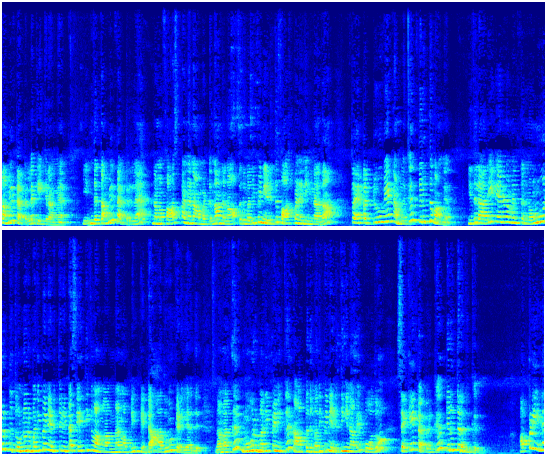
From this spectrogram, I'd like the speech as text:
தமிழ் பேப்பர்ல கேக்குறாங்க இந்த தமிழ் பேப்பர்ல நம்ம பாஸ் பண்ணனா மட்டும்தான் அந்த நாற்பது மதிப்பெண் எடுத்து பாஸ் பண்ணினீங்கன்னா தான் பேப்பர் டூவே நம்மளுக்கு திருத்துவாங்க. இதுல அதே நேரம் நம்ம நூறுக்கு தொண்ணூறு மதிப்பெண் எடுத்துக்கிட்டா சேர்த்துக்கு வாங்கலாம் மேம் அப்படின்னு கேட்டா அதுவும் கிடையாது. நமக்கு நூறு மதிப்பெண்ணுக்கு நாற்பது மதிப்பெண் எடுத்தீங்கன்னாவே போதும் செகண்ட் பேப்பருக்கு திருத்துறதுக்கு. அப்படி என்ன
